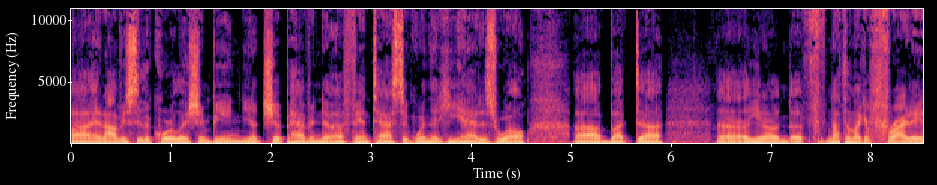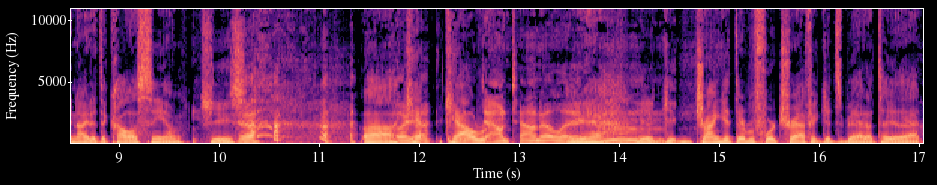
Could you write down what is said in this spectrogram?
uh, and obviously the correlation being you know Chip having a fantastic win that he had as well. Uh, but uh, uh, you know, nothing like a Friday night at the Coliseum. Jeez. Uh, Oh, Ca- yeah? Cal downtown LA. Yeah, Mm. yeah, get, try and get there before traffic gets bad. I'll tell you that.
